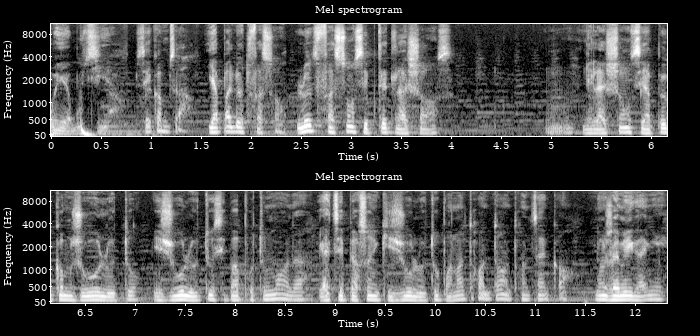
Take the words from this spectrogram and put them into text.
pour y aboutir. C'est comme ça. Il n'y a pas d'autre façon. L'autre façon, c'est peut-être la chance. Et la chance, c'est un peu comme jouer au loto. Et jouer au loto, c'est pas pour tout le monde. hein. Il y a de ces personnes qui jouent au loto pendant 30 ans, 35 ans, n'ont jamais gagné.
